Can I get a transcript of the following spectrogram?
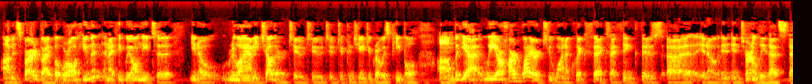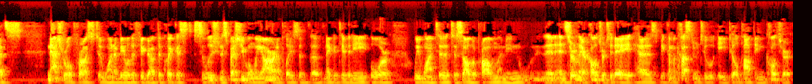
I'm inspired by, but we're all human, and I think we all need to, you know, rely on each other to to to to continue to grow as people. Um, but yeah, we are hardwired to want a quick fix. I think there's, uh, you know, in, internally that's that's natural for us to want to be able to figure out the quickest solution, especially when we are in a place of, of negativity or we want to, to solve a problem. I mean, and, and certainly our culture today has become accustomed to a pill popping culture.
